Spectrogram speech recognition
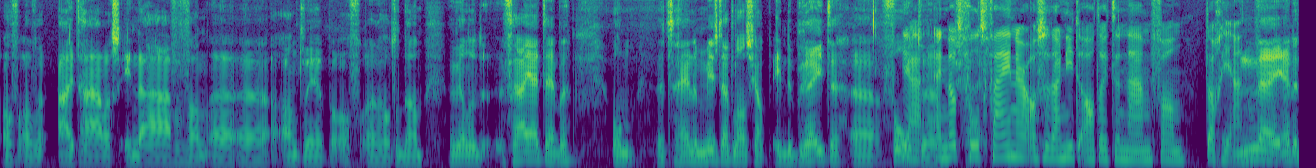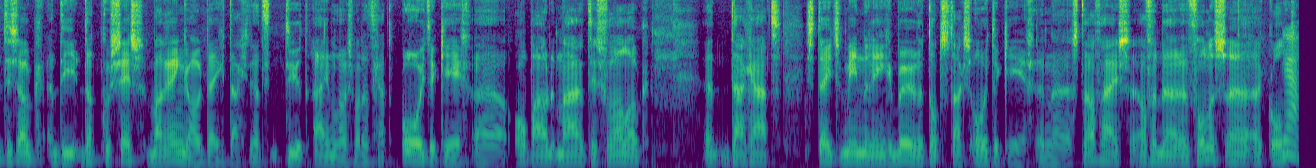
of over uithalers in de haven van eh, eh, Antwerpen of eh, Rotterdam. We willen de vrijheid hebben om het hele misdaadlandschap in de breedte vol ja, te en dat beschrijven. voelt fijner als we daar niet altijd de naam van Taghi aan. Nee, en het is ook die, dat proces Marengo tegen Tachi, dat duurt eindeloos, maar dat gaat ooit een keer ophouden. Maar het is vooral ook, daar gaat steeds minder in gebeuren tot straks ooit een keer een eh strafhuis of een, eh, een vonnis eh, eh, komt. Ja,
